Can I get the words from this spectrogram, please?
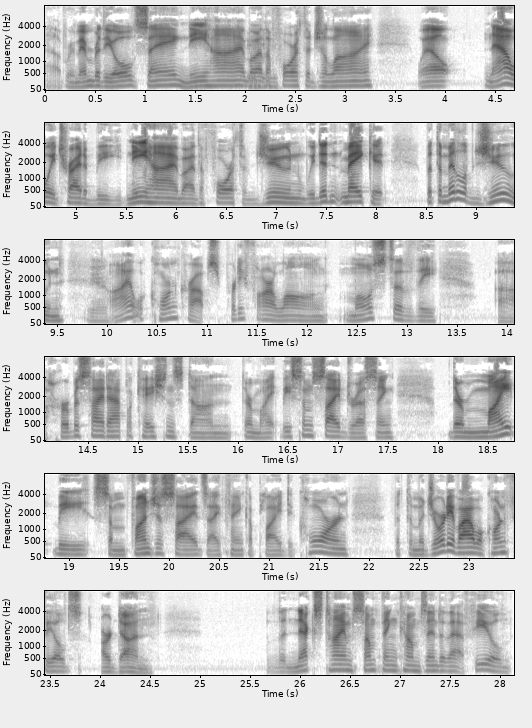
Uh, remember the old saying, knee high by the 4th of July? Well, now we try to be knee high by the 4th of June. We didn't make it. But the middle of June, Yeah. Iowa corn crop's pretty far along. Most of the uh, herbicide applications done. There might be some side dressing. There might be some fungicides, I think, applied to corn, but the majority of Iowa cornfields are done. The next time something comes into that field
